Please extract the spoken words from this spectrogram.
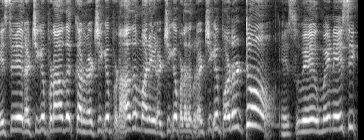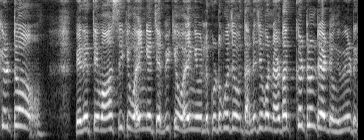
இயேசுவே ரட்சிக்கப்படாத கண் ரட்சிக்கப்படாத மனைவி ரட்சிக்கப்படாத ரட்சிக்கப்படட்டும். இயேசுவே உமை நேசிக்கட்டும். விதத்தை வாசிக்க வைங்க ஜெபிக்க வைங்க. வீட்டில் குடும்ப ஜபம் தனி ஜபம் நடக்கட்டும் டேடி உங்கள் வீடு.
